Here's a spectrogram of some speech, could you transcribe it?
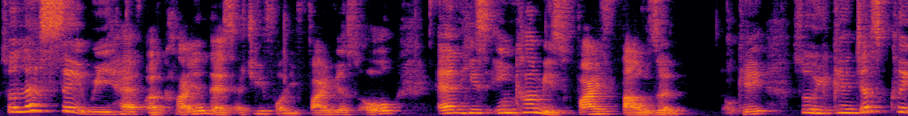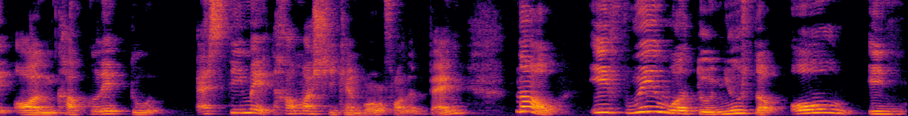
So let's say we have a client that's actually 45 years old and his income is 5,000. Okay, so you can just click on calculate to estimate how much he can borrow from the bank. Now, if we were to use the old in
